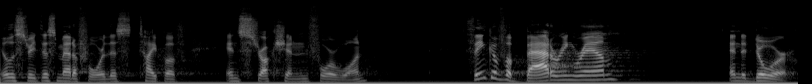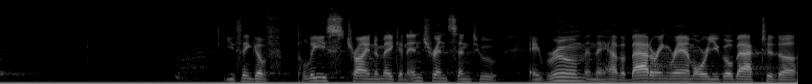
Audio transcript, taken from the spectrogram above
illustrate this metaphor, this type of instruction for 1 Think of a battering ram and a door. You think of police trying to make an entrance into a room and they have a battering ram, or you go back to the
